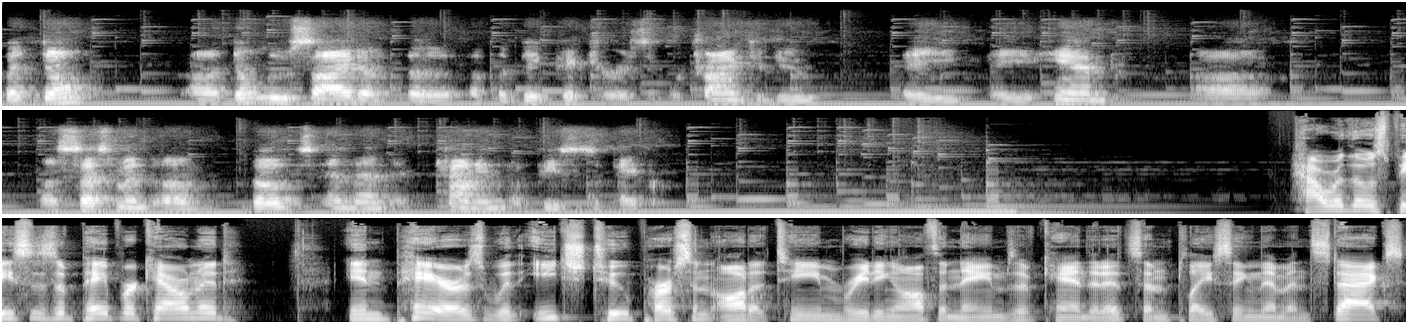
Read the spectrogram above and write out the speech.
But don't uh, don't lose sight of the of the big picture. Is that we're trying to do a a hand uh, assessment of votes and then counting of pieces of paper. How are those pieces of paper counted? In pairs with each two person audit team reading off the names of candidates and placing them in stacks,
